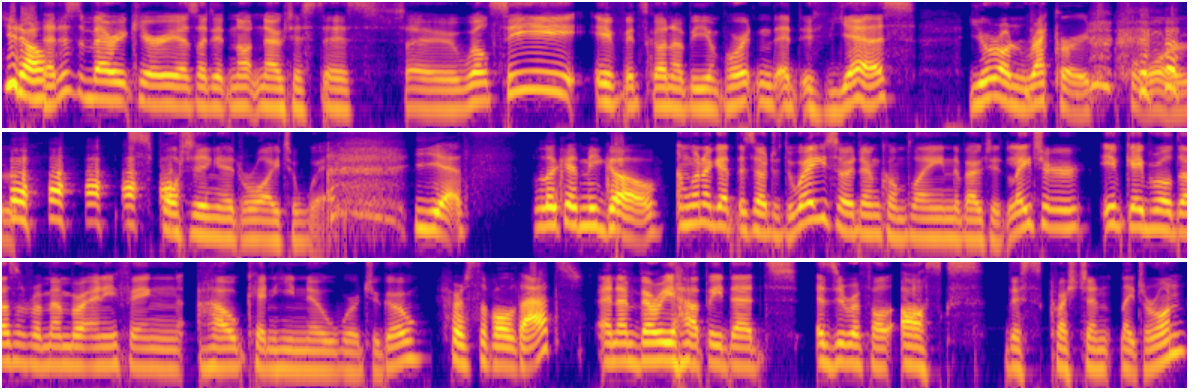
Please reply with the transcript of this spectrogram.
you know, That is very curious. I did not notice this. So we'll see if it's going to be important. And if yes, you're on record for spotting it right away. Yes. Look at me go. I'm gonna get this out of the way so I don't complain about it later. If Gabriel doesn't remember anything, how can he know where to go? First of all, that. And I'm very happy that Aziraphale asks this question later on.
